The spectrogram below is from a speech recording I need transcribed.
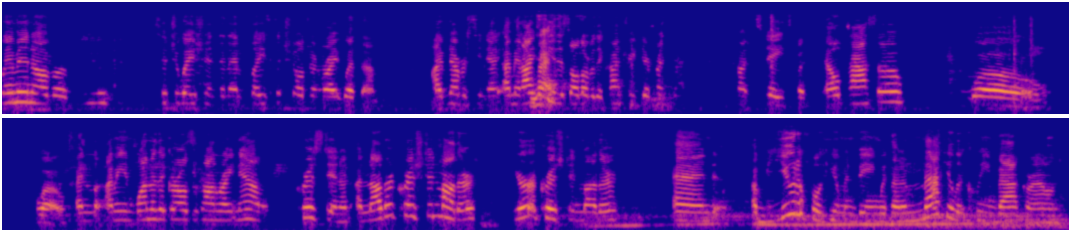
women of abused situations and then place the children right with them. I've never seen it. I mean, I see this all over the country, different states, but El Paso, whoa, whoa. And I mean, one of the girls is on right now, Kristen, another Christian mother. You're a Christian mother, and a beautiful human being with an immaculate, clean background.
